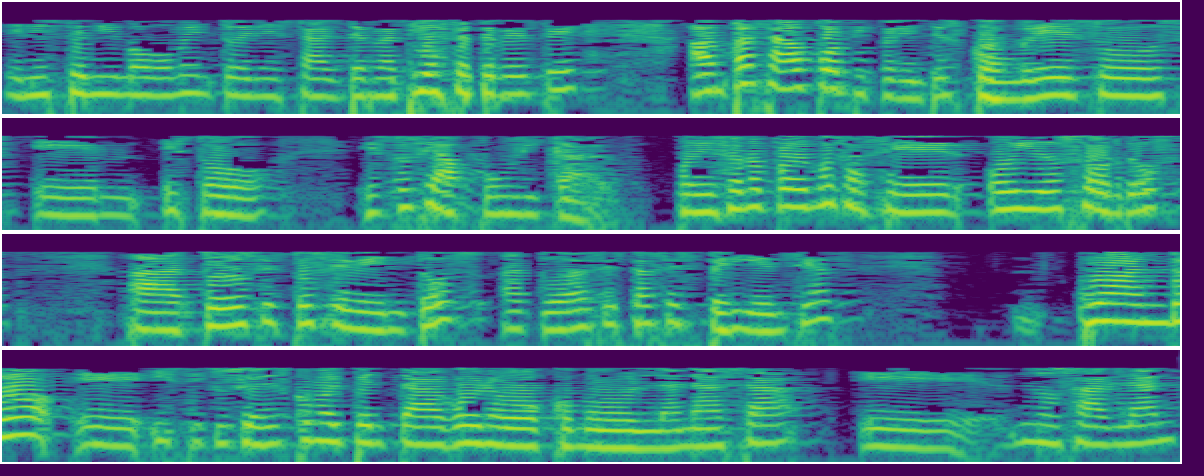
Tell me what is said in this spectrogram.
en este mismo momento, en esta alternativa extraterrestre, han pasado por diferentes congresos, eh, esto, esto se ha publicado. Por eso no podemos hacer oídos sordos a todos estos eventos, a todas estas experiencias, cuando eh, instituciones como el Pentágono o como la NASA eh, nos hablan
